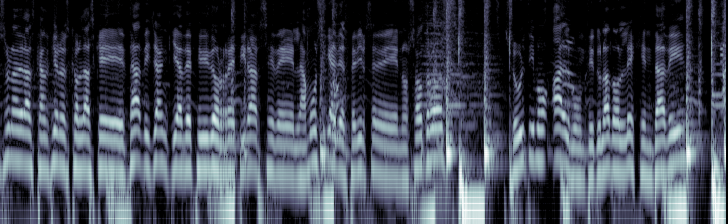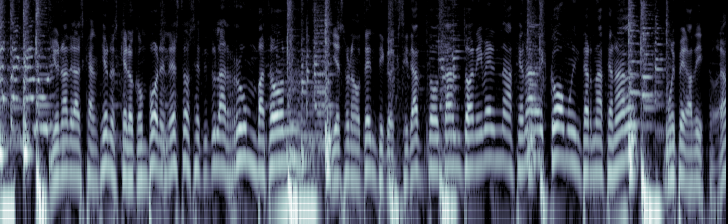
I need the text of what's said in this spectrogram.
Es una de las canciones con las que Daddy Yankee ha decidido retirarse de la música y despedirse de nosotros. su último álbum titulado Legendary. Y una de las canciones que lo componen esto se titula Rumbatón y es un auténtico exitazo tanto a nivel nacional como internacional, muy pegadizo, ¿eh?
